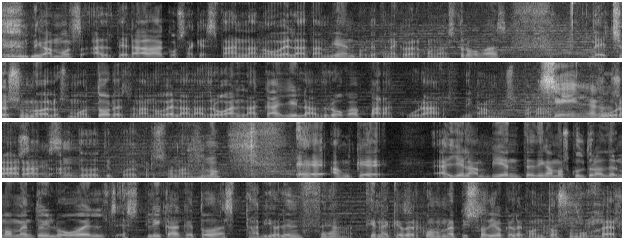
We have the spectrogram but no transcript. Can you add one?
digamos, alterada, cosa que está en la novela también, porque tiene que ver con las drogas. De hecho, es uno de los motores de la novela, la droga en la calle y la droga para curar, digamos, para Sí, curar cosas, a, todo tipo de personas, ¿no? Eh, aunque hay el ambiente, digamos, cultural del momento y luego él explica que toda esta violencia tiene que ver con un episodio que le contó su mujer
